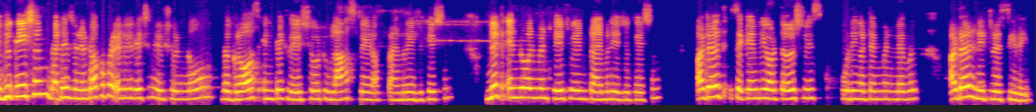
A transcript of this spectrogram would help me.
education that is when you talk about education you should know the gross intake ratio to last grade of primary education net enrollment ratio in primary education adult secondary or tertiary schooling attainment level adult literacy rate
